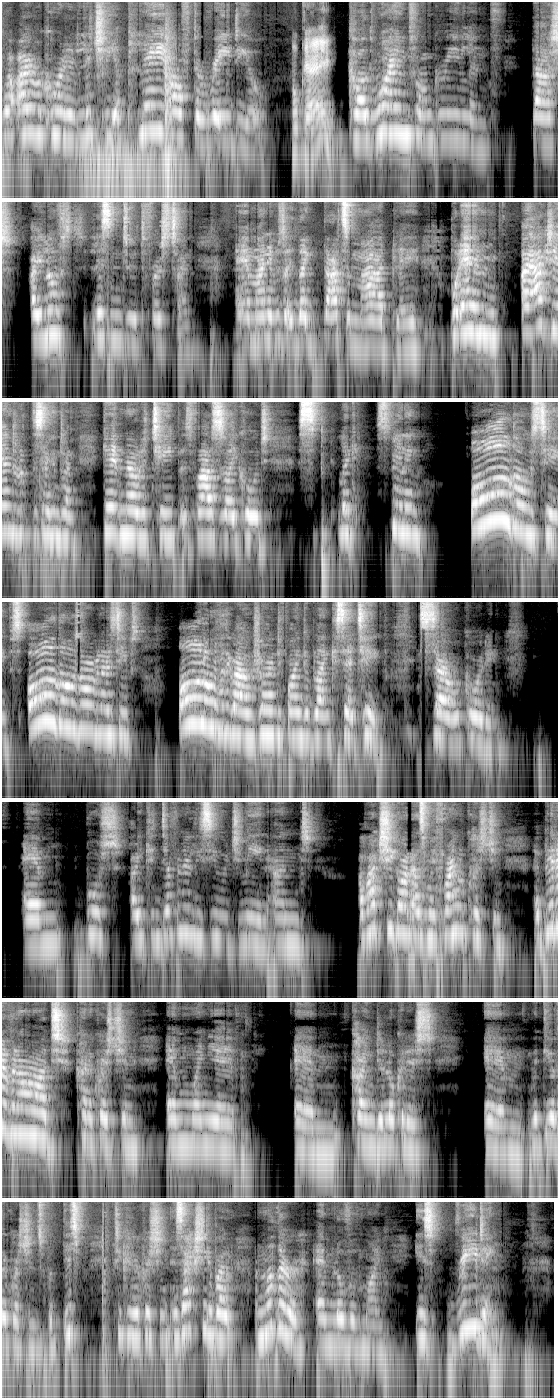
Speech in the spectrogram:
where I recorded literally a play off the radio. Okay. Called Wine from Greenland that I loved listening to it the first time, um, and it was like, like that's a mad play. But um, I actually ended up the second time getting out a tape as fast as I could, sp- like spilling all those tapes, all those organized tapes, all over the ground, trying to find a blank cassette tape to start recording. Um, but I can definitely see what you mean, and I've actually got as my final question a bit of an odd kind of question um, when you um, kind of look at it um, with the other questions. But this particular question is actually about another um, love of mine is reading.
